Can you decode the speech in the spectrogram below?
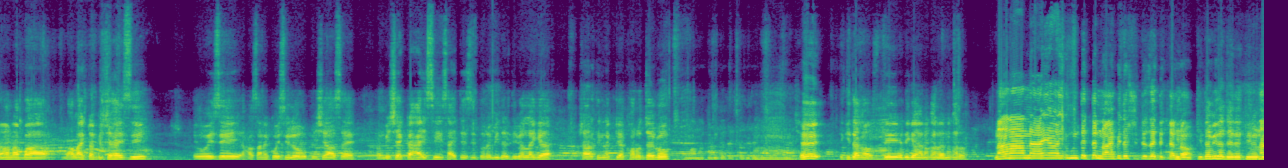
এখন আব্বা, ভালো একটা বিষয় হাইছি ওই যে হাসানে কইছিল বিষে আছে বিষে একটা হাইছি চাইতেছি তোরে বিদেশ দিবার লাগিয়া সাড়ে তিন লাখ টাকা খরচ যাইব। এই তুই কিতা তুই এদিকে এনে খারো এনে খারো না না না হুনতে তো নয় বিদেশ যাইতে না কিতা বিদেশ যাইতে তুই না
